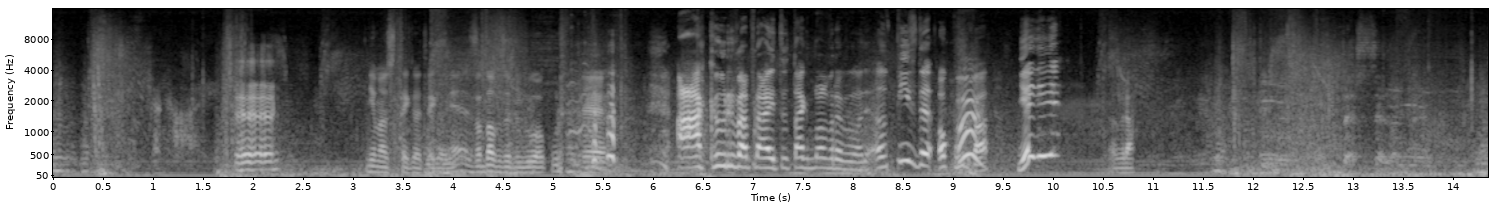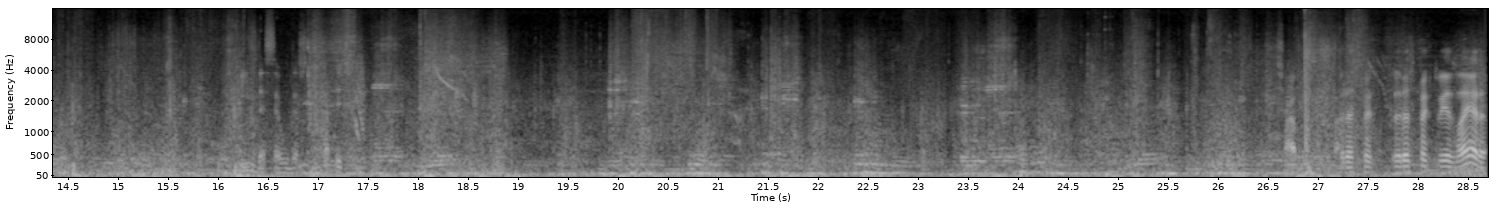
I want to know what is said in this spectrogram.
Nie masz tego, tego, nie? Za dobrze by było, kurwa. Nie. A kurwa, prawie to tak dobre było. O pizdę, o kurwa. Nie, nie, nie. Dobra. Bezcelowe. Pizdę se uderz, sympatycznie. Chciałbym. Respekt, respektuję zajerę.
